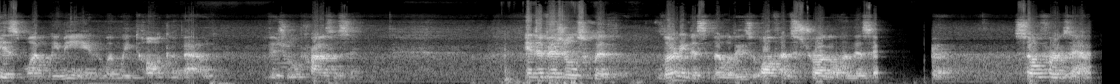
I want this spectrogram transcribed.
is what we mean when we talk about visual processing. Individuals with learning disabilities often struggle in this area. So, for example,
